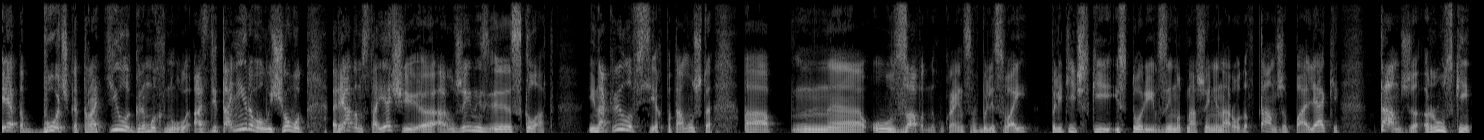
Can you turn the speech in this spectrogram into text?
эта бочка тротила громыхнула, а сдетонировал еще вот рядом стоящий э, оружейный э, склад. И накрыло всех, потому что а, э, у западных украинцев были свои политические истории взаимоотношений народов. Там же поляки, там же русские,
